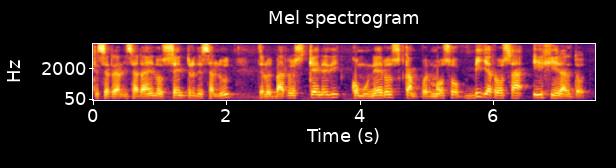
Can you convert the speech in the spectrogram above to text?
que se realizará en los centros de salud de los barrios Kennedy, Comuneros, Campo Hermoso, Villarrosa y Girardot.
